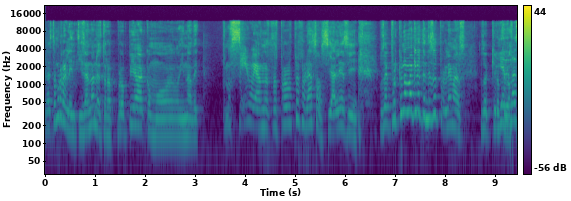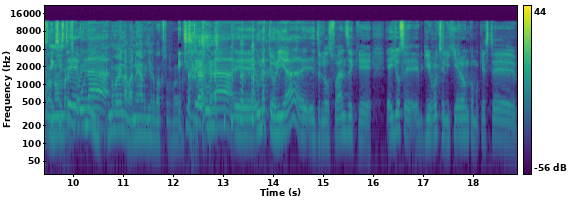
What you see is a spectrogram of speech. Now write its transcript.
La estamos ralentizando a nuestra propia como... no, sé, güey, a nuestros propios problemas sociales y... O sea, ¿por qué una máquina tendría esos problemas? O sea, quiero Y que además los pronombres... existe una- No me vayan a banear Gearbox, por favor. Existe una, eh, una teoría eh, entre los fans de que ellos, eh, Gearbox, eligieron como que este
